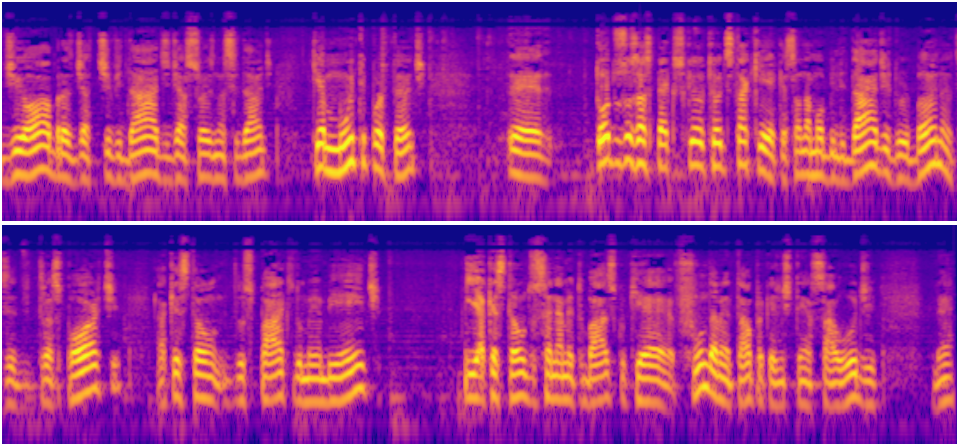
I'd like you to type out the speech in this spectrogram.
de obras, de atividade, de ações na cidade, que é muito importante. É, todos os aspectos que eu, que eu destaquei, a questão da mobilidade do urbana, de transporte, a questão dos parques, do meio ambiente e a questão do saneamento básico, que é fundamental para que a gente tenha saúde, né?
